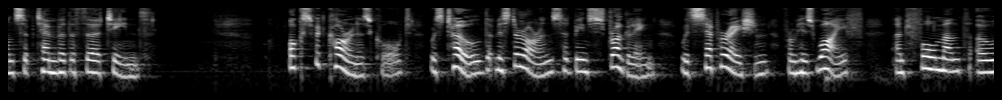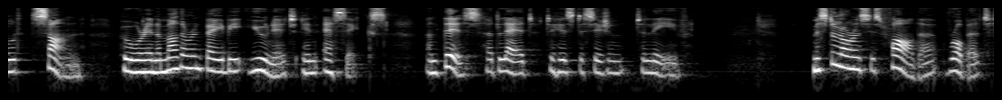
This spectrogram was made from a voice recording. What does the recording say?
on September the 13th. Oxford Coroner's Court was told that Mr. Lawrence had been struggling with separation from his wife and four month old son, who were in a mother and baby unit in Essex and this had led to his decision to leave. Mr. Lawrence's father, Robert,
